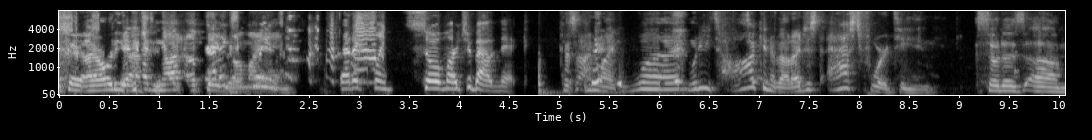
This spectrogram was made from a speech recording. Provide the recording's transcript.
Okay, I already It asked. had it. not updated on my end That explains so much about Nick. because I'm like, what? What are you talking about? I just asked 14. So does um.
